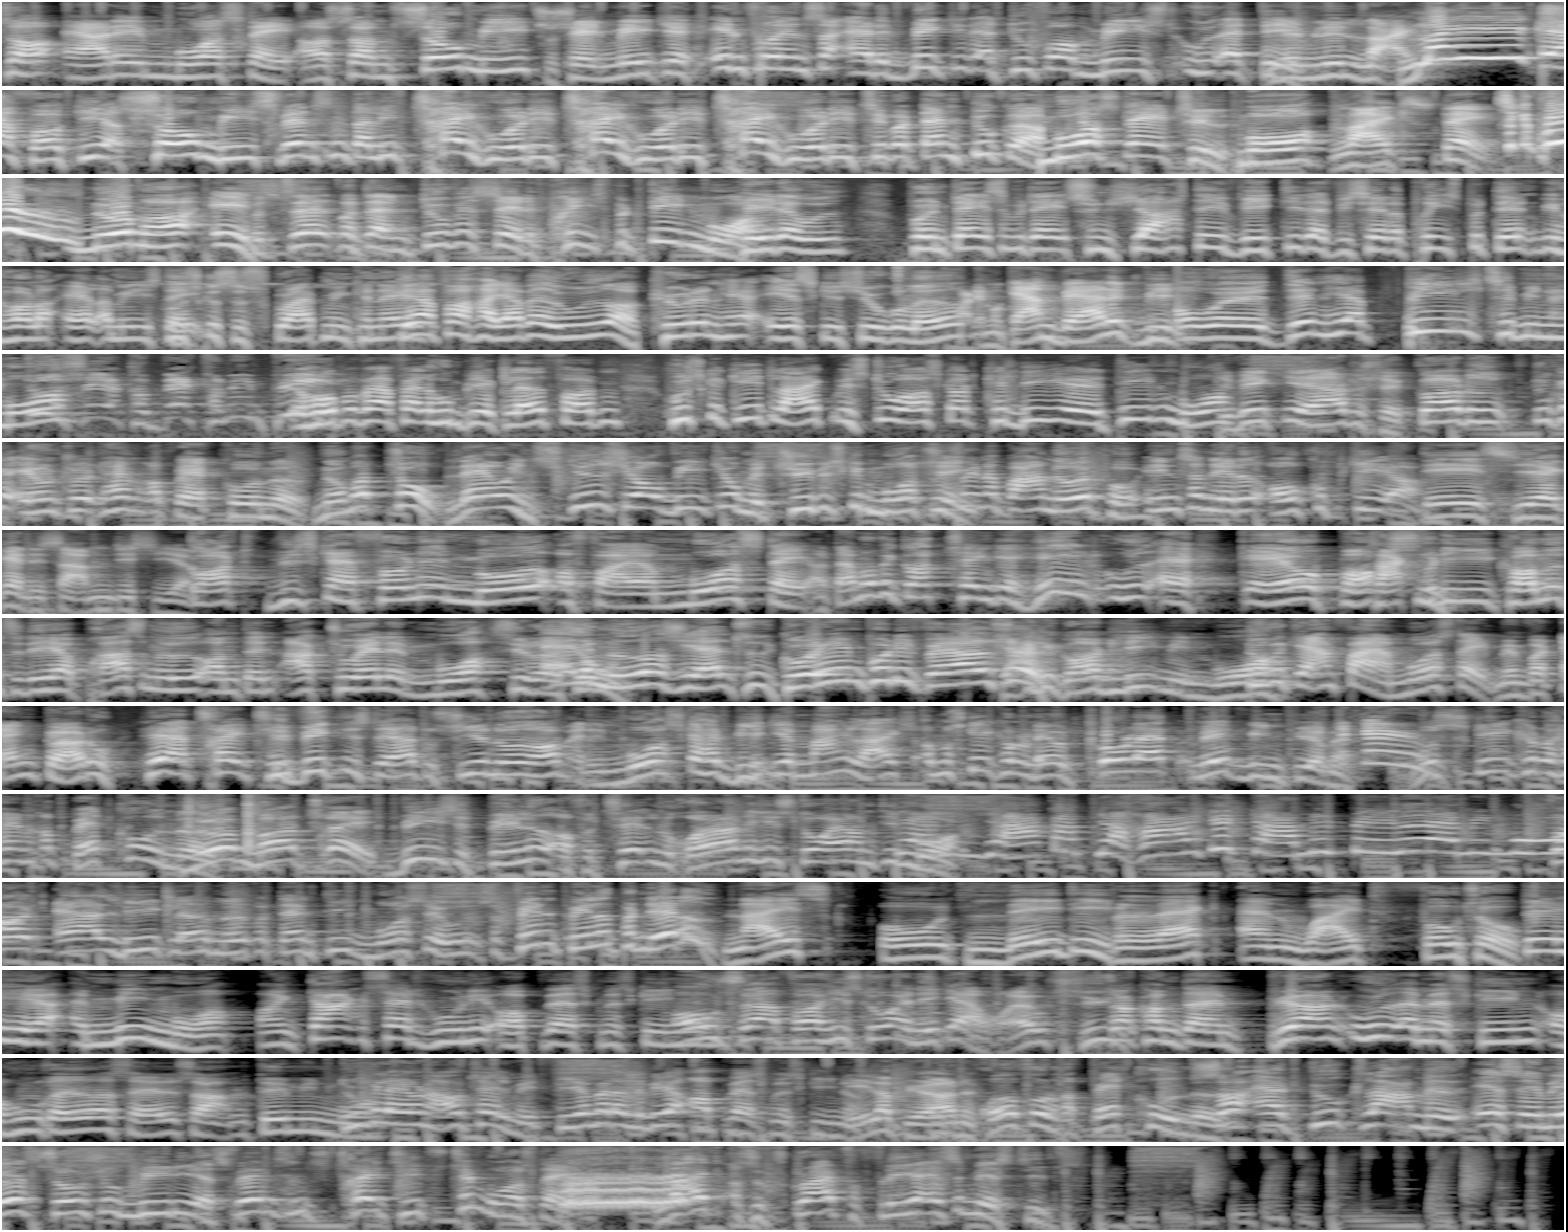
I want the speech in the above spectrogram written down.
så er det morsdag. Og som SoMe, social medie influencer, er det vigtigt, at du får mest ud af det. Nemlig like. Like! Derfor giver SoMe Svendsen der lige tre hurtige, tre hurtige, tre hurtige til, hvordan du gør morsdag til more likes dag. Nummer 1. Fortæl, hvordan du vil sætte pris på din mor. Hey derude. På en dag som i dag synes jeg, det er vigtigt, at vi sætter pris på den, vi holder allermest af. Husk at subscribe min kanal. Derfor har jeg været ude og købe den her æske chokolade. Og det må gerne være lidt vildt. Og øh, den her bil til min mor. Du ser, kom væk fra min bil! Jeg håber i hvert fald, at hun bliver glad for den. Husk at give et like, hvis du også godt kan lide øh, din mor. Det vigtige er, at du ser godt ud. Du kan eventuelt have en rabatkode med. Nummer 2. Lav en skide sjov video med typiske morting. Du finder bare noget på internettet og kopierer. Det er cirka det samme, de siger. Godt, vi skal have fundet en måde at fejre morsdag, og der må vi godt tænke helt ud af gaveboksen. Tak fordi I er kommet til det her pressemøde om den aktuelle morsituation. Alle møder siger altid, gå ind på dit værelse. Jeg kan godt lide min mor. Du vil gerne fejre morsdag, men hvordan gør du? Her er tre tips. Det vigtigste er, at du siger noget om, at din mor skal have vin. Det giver mange likes, og måske kan du lave et collab med et vinfirma. Måske kan du have en rabatkode med. Nummer 3. Vis et billede og fortæl en rørende historie om din mor. Jakob, jeg har ikke et gammelt billede af min mor. Folk er ligeglade med, hvordan din mor ser ud, så find et billede på nettet. Nice old lady black and white photo. Det her er min mor, og engang satte hun i opvaskemaskinen. Og sørg for, at historien ikke er røvsyg. Så kom der en bjørn ud af maskinen, og hun redder os alle sammen. Det er min mor. Du kan lave en aftale med et firma, der leverer opvaskemaskiner. Eller bjørne. Prøv at få en rabatkode med. Så er du klar med SMS, social media, Svensens tre tips til morsdag. Like og subscribe for flere sms tips.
